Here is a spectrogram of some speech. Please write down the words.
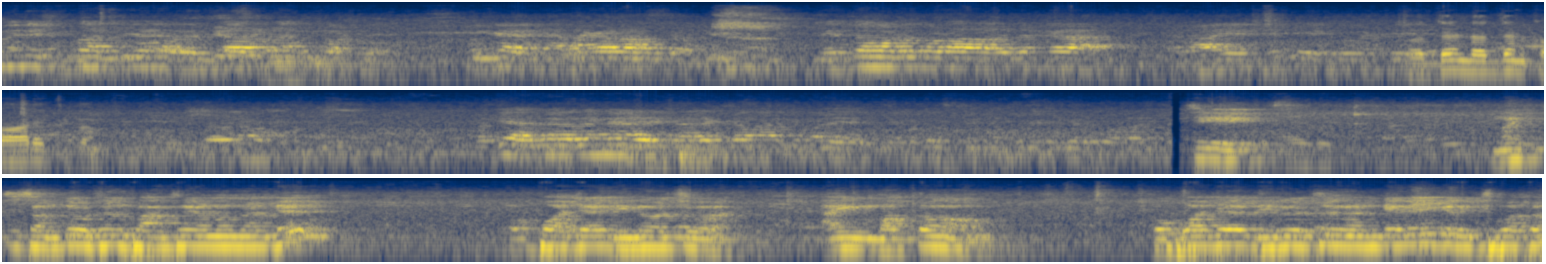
కమ్యూనిస్ట్ పార్టీ ఇంకా ఎలాగా రాస్తారు? మిగతా వాళ్ళు కూడా ఆ విధంగా రాయండి ఎటువంటి వద్దండి వద్దండి కారు ఎక్కుతాం ఓకే అదేవిధంగా ఈ కార్యక్రమానికి మరి తిరుపతి శ్రీనివాసరెడ్డి గారు కూడా మంచి సంతోషం ఫంక్షన్ ఏముందంటే ఉపాధ్యాయ దినోత్సవం. ఆయన మొత్తం ఉపాధ్యాయ దినోత్సవం అంటేనే ఇక రెచ్చిపోతూ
